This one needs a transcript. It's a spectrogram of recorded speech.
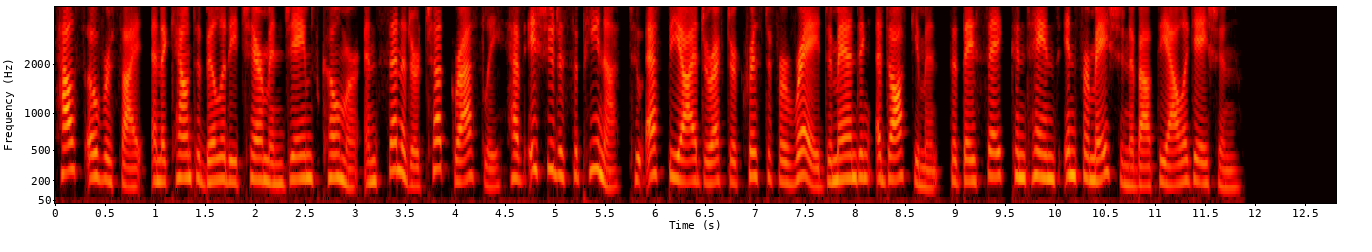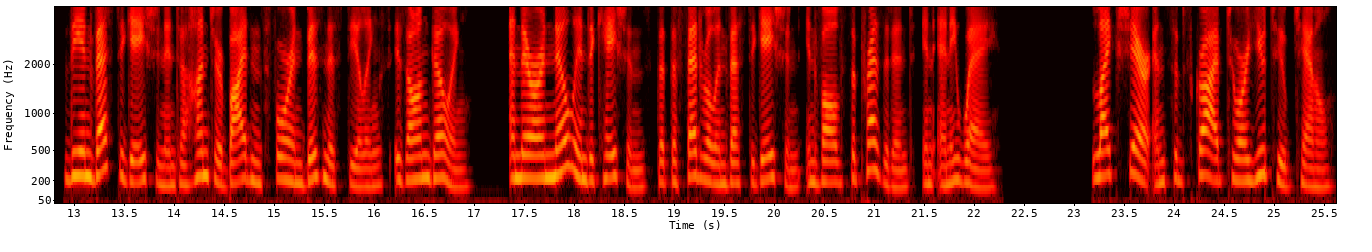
House Oversight and Accountability Chairman James Comer and Senator Chuck Grassley have issued a subpoena to FBI Director Christopher Wray demanding a document that they say contains information about the allegation. The investigation into Hunter Biden's foreign business dealings is ongoing and there are no indications that the federal investigation involves the president in any way. Like, share, and subscribe to our YouTube channel.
